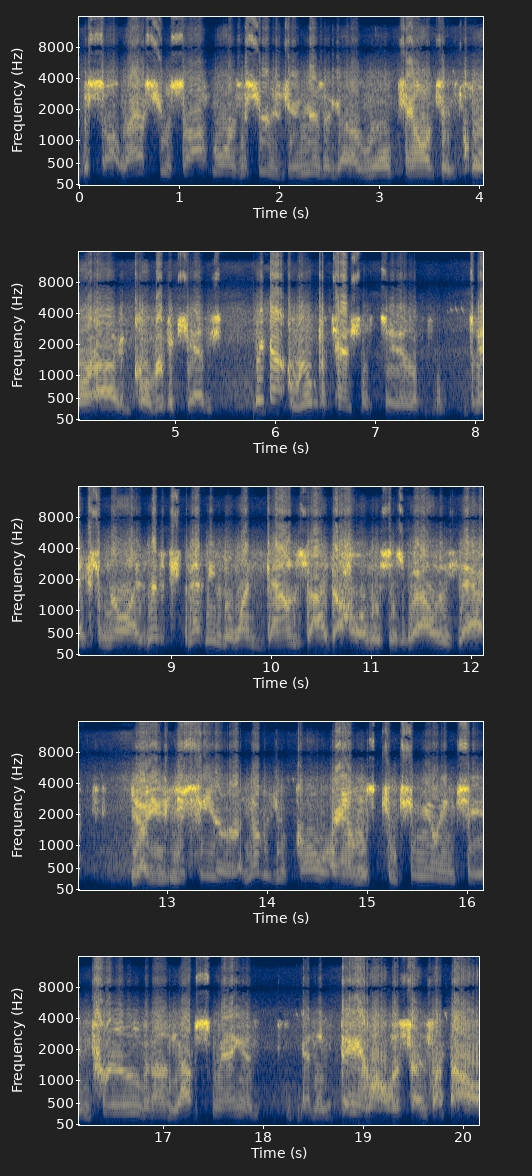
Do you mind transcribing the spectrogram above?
The last year's sophomores, this year's juniors, they got a real talented core uh, core group of kids. They got real potential to to make some noise. And that's, maybe the one downside to all of this as well is that you know you, you see your a number your programs continuing to improve and on the upswing, and and then bam, all of a sudden it's like, oh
